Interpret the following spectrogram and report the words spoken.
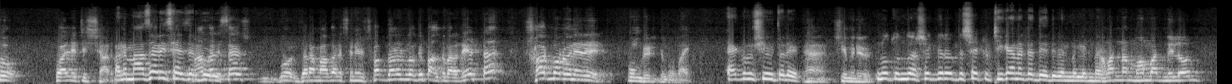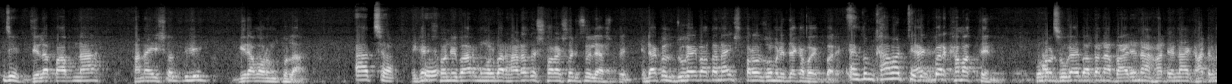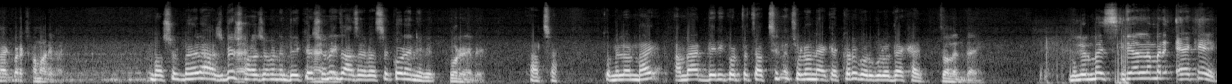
কোয়ালিটির সার মানে মাঝারি সাইজের size, গো- যারা মাদারি শ্রেণির সব ধরনের লোকে পালতে পারে। রেটটা সর্বনিম্ন রেট কম রেট দেবো ভাই। একদম সীমিত রেট হ্যাঁ সিমিনের নতুন দর্শকদের উদ্দেশ্যে একটু ঠিকানাটা দিয়ে দিবেন মিলন ভাই। আমার নাম মোহাম্মদ মিলন জি। জেলা পাবনা থানা ঈশ্বরদী গ্রাম আচ্ছা এখানে শনিবার মঙ্গলবার হাট আছে সরাসরি চলে আসবেন। এটা কোনো যোগাই বাতা নাই সরাস জমিনে দেখাবো একবারে। একদম খামার একবার খামাতেন কোনো আচ্ছা। যোগাই বাতা না বাইরে না হাটে না ঘাটে না একবার খামারে ভাই। দর্শক ভাইরা আসবে সরজমিনে দেখে হ্যাঁ, শুনে। যাচাই বাছাই করে নেবে। করে নেবে। আচ্ছা। তো মিলন ভাই আমরা আর দেরি করতে চাচ্ছি না চলুন এক এক করে গরুগুলো দেখাই। চলেন যাই মিলন ভাই সিরিয়াল নাম্বার একে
